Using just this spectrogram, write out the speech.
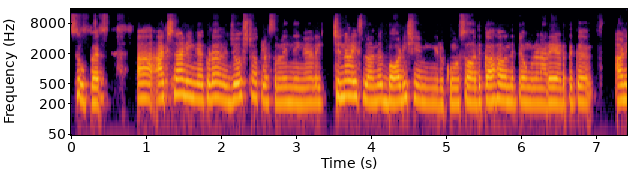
சூப்பர் ஆக்சுவலா நீங்க கூட அந்த ஜோஸ் டாக்ல சொல்லியிருந்தீங்க. லைக் சின்ன வயசுல வந்து பாடி ஷேமிங் இருக்கும். ஸோ அதுக்காக வந்துட்டு உங்களை நிறைய இடத்துக்கு அனு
